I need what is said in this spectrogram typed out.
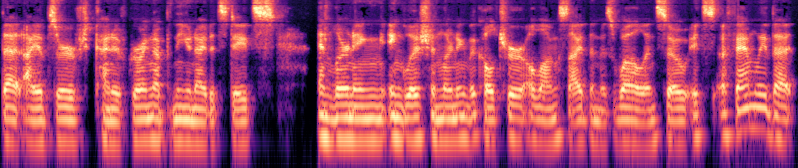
that I observed kind of growing up in the United States and learning English and learning the culture alongside them as well. And so it's a family that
